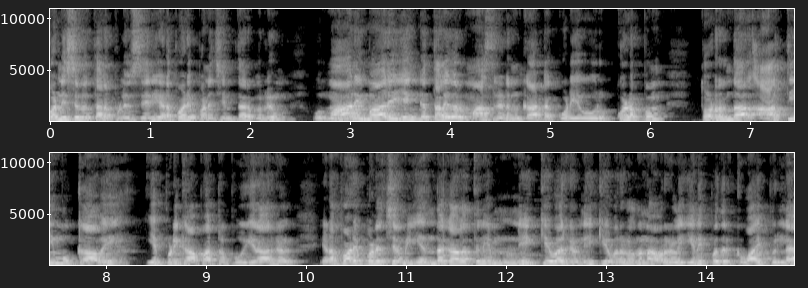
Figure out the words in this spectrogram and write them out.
பன்னீர்செல்வம் தரப்புலையும் சரி எடப்பாடி பழனிசாமி தரப்புலையும் மாறி மாறி எங்கள் தலைவர் மாஸ்டரிடன் காட்டக்கூடிய ஒரு குழப்பம் தொடர்ந்தால் அதிமுகவை எப்படி காப்பாற்றப் போகிறார்கள்? எடப்பாடி பழனிசாமி எந்த காலத்திலையும் நீக்கியவர்கள் நீக்கியவர்கள் தான் அவர்களை இணைப்பதற்கு வாய்ப்பில்லை.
